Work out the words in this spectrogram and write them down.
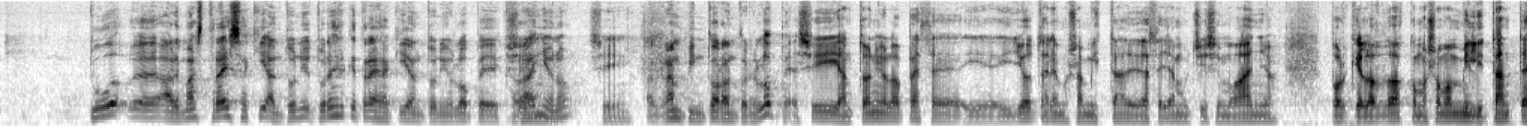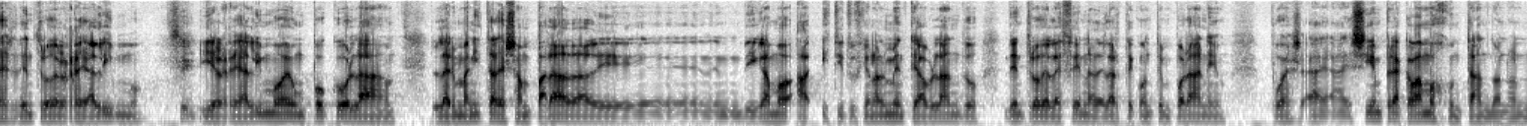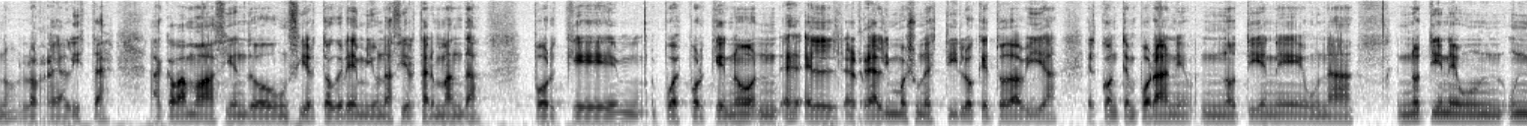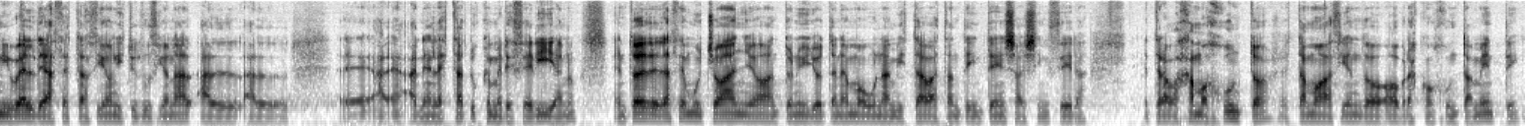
tú, eh, además, traes aquí a Antonio, tú eres el que traes aquí a Antonio López cada Sí, año, ¿no? Sí. Al gran pintor Antonio López. Sí, Antonio López eh, y, y yo tenemos amistad desde hace ya muchísimos años, porque los dos, como somos militantes dentro del realismo, Sí. y el realismo es un poco la, la hermanita desamparada, de, digamos, institucionalmente hablando, dentro de la escena del arte contemporáneo, pues eh, eh, siempre acabamos juntándonos, ¿no? Los realistas acabamos haciendo un cierto gremio, una cierta hermandad, porque pues porque no el, realismo es un estilo que todavía el contemporáneo no tiene una no tiene un, un nivel de aceptación institucional al, al, eh, en el estatus que merecería ¿no? entonces desde hace muchos años Antonio y yo tenemos una amistad bastante intensa y sincera Eh, trabajamos juntos estamos haciendo obras conjuntamente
